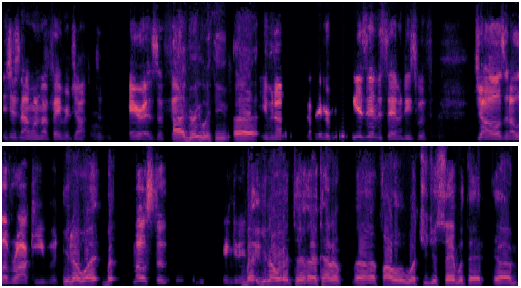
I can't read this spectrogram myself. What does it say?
it's just not one of my favorite gen- eras of film. I agree with you. Uh, Even though my favorite movie is in the '70s with Jaws, and I love Rocky, but you know what? But most of can't get into. but you know what? To uh, kind of uh, follow what you just said with that, um,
